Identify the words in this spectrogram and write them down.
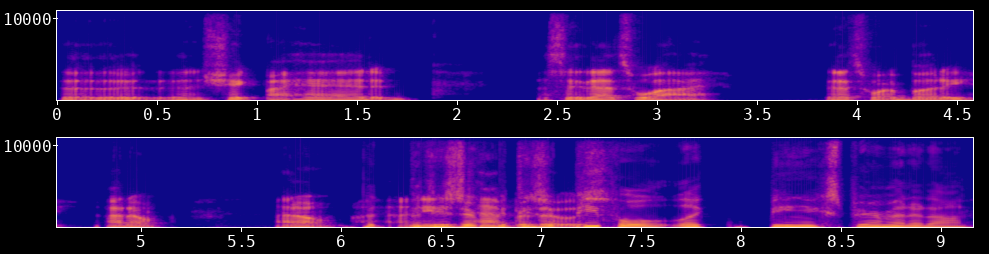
the and shake my head, and I say that's why. That's why, buddy. I don't. I don't. But, I but these are but these are people like being experimented on.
